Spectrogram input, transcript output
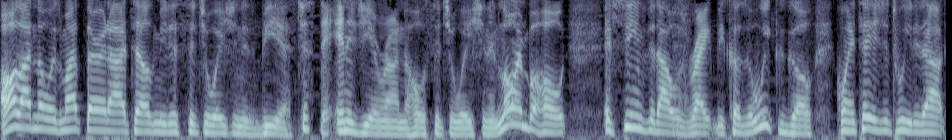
All I know is my third eye tells me this situation is BS. Just the energy around the whole situation. And lo and behold, it seems that I was right because a week ago, Quantasia tweeted out,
